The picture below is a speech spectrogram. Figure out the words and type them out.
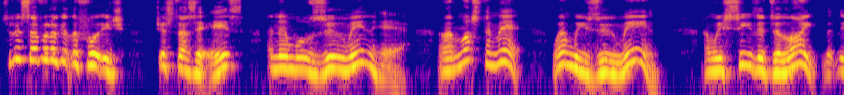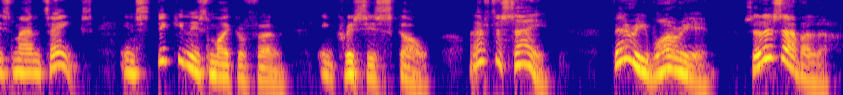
So let's have a look at the footage just as it is, and then we'll zoom in here. And I must admit, when we zoom in and we see the delight that this man takes in sticking this microphone in Chris's skull, I have to say, very worrying. So let's have a look.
